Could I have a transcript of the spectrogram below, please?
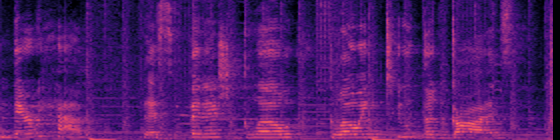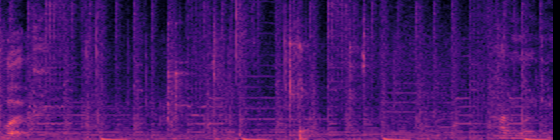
And there we have this finished glow, glowing to the gods look. How do you like it?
